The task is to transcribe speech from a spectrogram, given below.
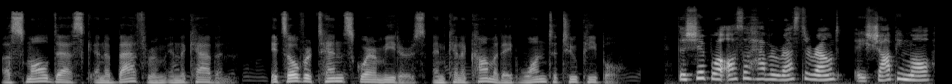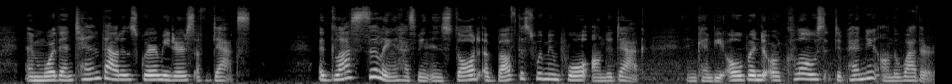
a small desk and a bathroom in the cabin. It's over 10 square meters and can accommodate one to two people. The ship will also have a restaurant, a shopping mall, and more than 10,000 square meters of decks. A glass ceiling has been installed above the swimming pool on the deck and can be opened or closed depending on the weather.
